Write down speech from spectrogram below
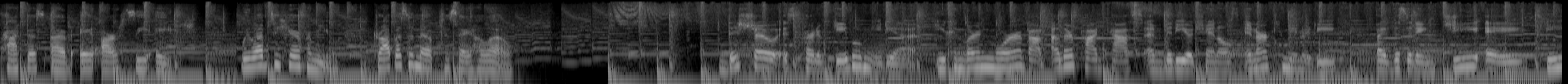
practice of A R C H. We love to hear from you. Drop us a note to say hello. This show is part of Gabl Media. You can learn more about other podcasts and video channels in our community by visiting gablmedia.com.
